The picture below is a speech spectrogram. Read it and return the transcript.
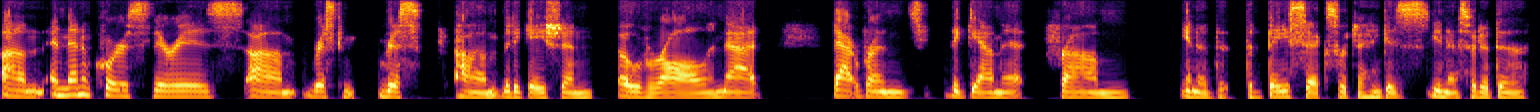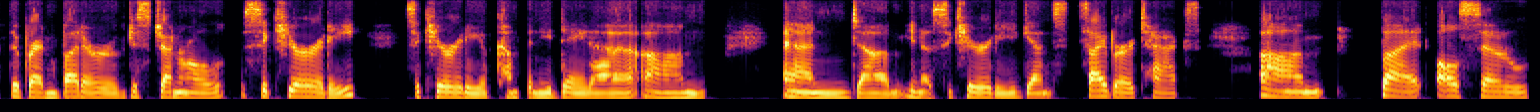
Um, and then, of course, there is um, risk risk um, mitigation overall, and that that runs the gamut from you know the, the basics which i think is you know sort of the, the bread and butter of just general security security of company data um, and um, you know security against cyber attacks um, but also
